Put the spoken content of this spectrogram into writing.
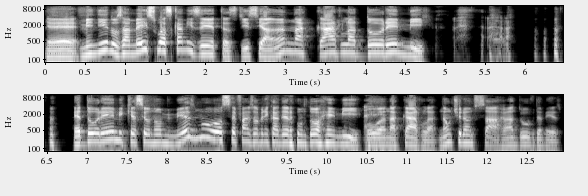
É, meninos, amei suas camisetas, disse a Ana Carla Doremi. É Doremi que é seu nome mesmo ou você faz uma brincadeira com Doremi ou Ana Carla? Não tirando sarro, é uma dúvida mesmo.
